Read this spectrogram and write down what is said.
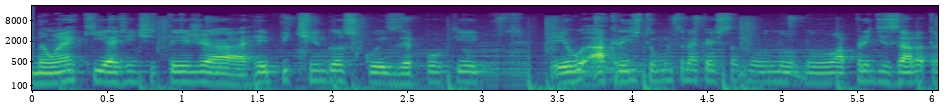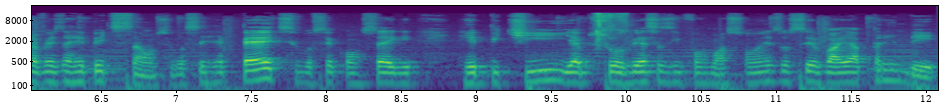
não é que a gente esteja repetindo as coisas, é porque eu acredito muito na questão do no, no aprendizado através da repetição. Se você repete, se você consegue repetir e absorver essas informações, você vai aprender.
